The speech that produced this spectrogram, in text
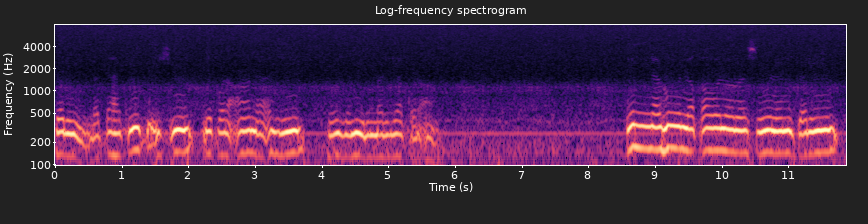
کریم، بتحقیق اسی یہ قرآن عظیم ہے، ضمیر مرجع قرآن۔ انه لقول رسول کریم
